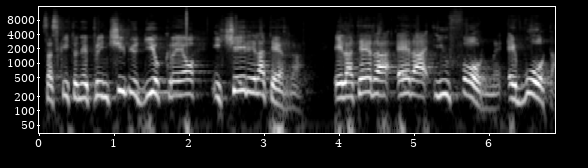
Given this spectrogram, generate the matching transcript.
sta scritto nel principio Dio creò i cieli e la terra e la terra era informe e vuota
